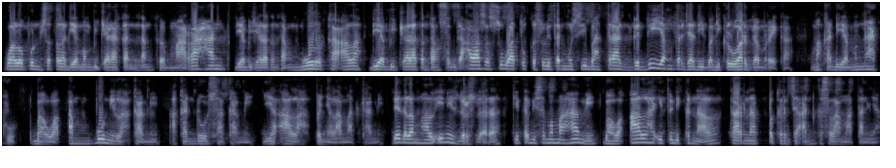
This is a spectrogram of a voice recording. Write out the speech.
walaupun setelah dia membicarakan tentang kemarahan, dia bicara tentang murka Allah, dia bicara tentang segala sesuatu kesulitan musibah tragedi yang terjadi bagi keluarga mereka maka dia mengaku bahwa ampunilah kami akan dosa kami, ya Allah penyelamat kami. Jadi dalam hal ini saudara-saudara, kita bisa memahami bahwa Allah itu dikenal karena pekerjaan keselamatannya.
